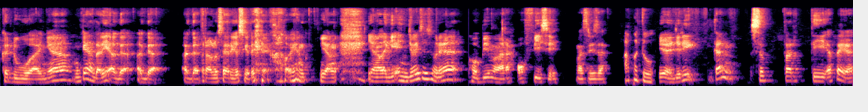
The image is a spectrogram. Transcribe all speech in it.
keduanya mungkin yang tadi agak agak terlalu serius gitu ya. Kalau yang yang yang lagi enjoy sih sebenarnya hobi mengarah kopi sih, Mas Riza. Apa tuh? Ya, jadi kan seperti apa ya?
